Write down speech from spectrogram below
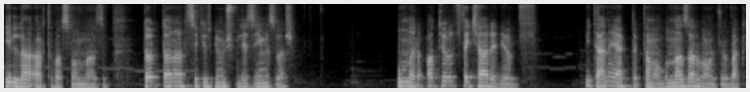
İlla artı basmam lazım. 4 tane artı 8 gümüş bileziğimiz var. Bunları atıyoruz ve kar ediyoruz. Bir tane yaktık. Tamam bu nazar boncuğu bak.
